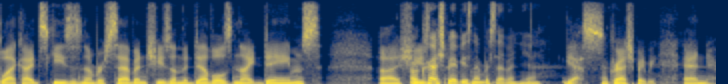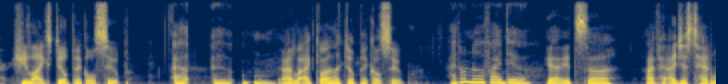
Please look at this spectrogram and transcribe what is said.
Black Eyed Skis is number seven. She's on the Devil's Night Dames. Uh, Oh, Crash Baby is number seven. Yeah. Yes, Crash Baby, and she likes dill pickle soup. Oh, ooh, mm. I like I like dill pickle soup. I don't know if I do. Yeah, it's uh, I've I just had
